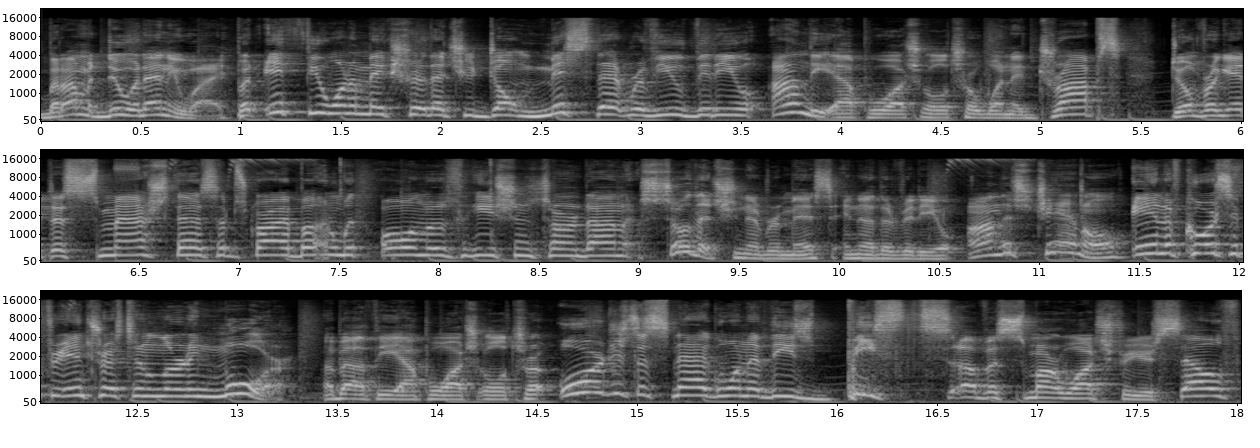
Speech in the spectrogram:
but I'm gonna do it anyway. But if you wanna make sure that you don't miss that review video on the Apple Watch Ultra when it drops, don't forget to smash that subscribe button with all notifications turned on so that you never miss another video on this channel. And of course, if you're interested in learning more about the Apple Watch Ultra or just to snag one of these beasts of a smartwatch for yourself,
